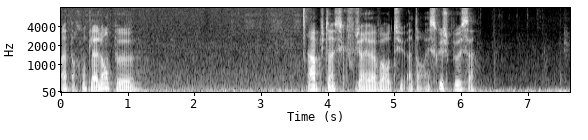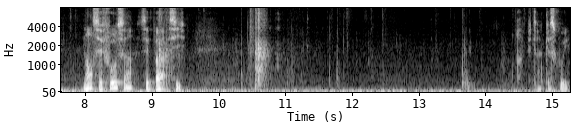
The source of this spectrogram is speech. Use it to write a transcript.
là par contre la lampe... euh, Ah putain, est-ce qu'il faut que j'arrive à voir au-dessus? Attends, est-ce que je peux ça? Non, c'est faux ça? C'est pas... ah, si. Oh putain, casse-couille.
